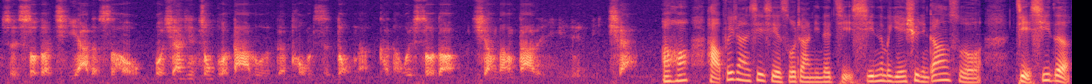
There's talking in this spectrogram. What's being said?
是受到挤压的时候，我相信中国大陆的投资动能可能会受到相当大的一个影响。哦吼，好，非常谢谢所长您的解析。那么延续你刚刚所解析的，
